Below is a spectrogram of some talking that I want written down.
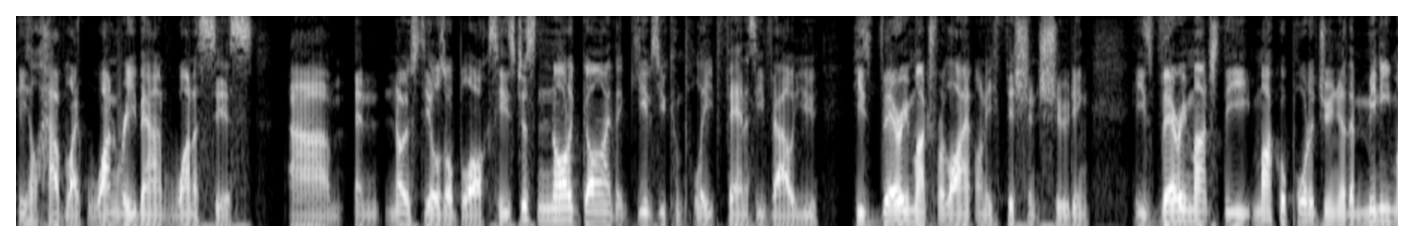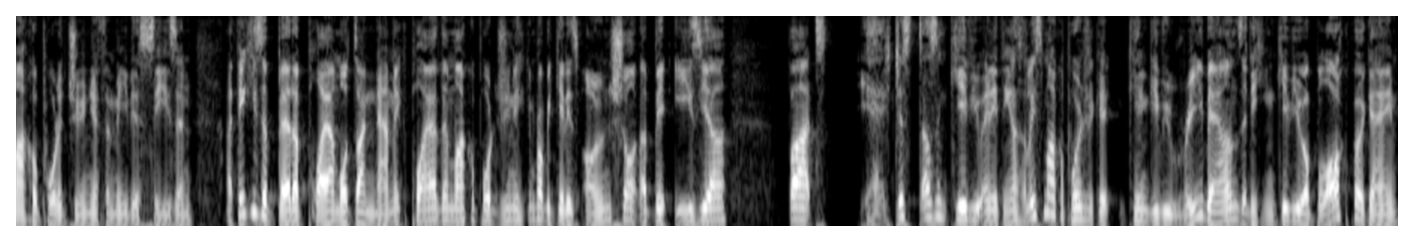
he'll have like one rebound, one assist, um, and no steals or blocks. He's just not a guy that gives you complete fantasy value. He's very much reliant on efficient shooting. He's very much the Michael Porter Jr., the mini Michael Porter Jr. for me this season. I think he's a better player, more dynamic player than Michael Porter Jr. He can probably get his own shot a bit easier, but yeah, it just doesn't give you anything else. At least Michael Porter can give you rebounds and he can give you a block per game.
